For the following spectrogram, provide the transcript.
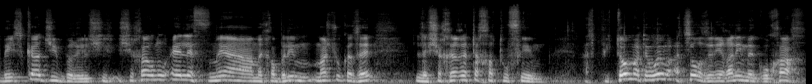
בעסקת ג'יבריל, שחררנו 1,100 מחבלים, משהו כזה, לשחרר את החטופים. אז פתאום אתם רואים, עצור, זה נראה לי מגוחך.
